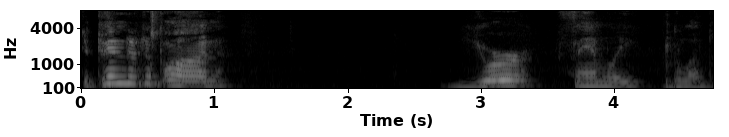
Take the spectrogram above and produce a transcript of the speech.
dependent upon your family bloodline.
